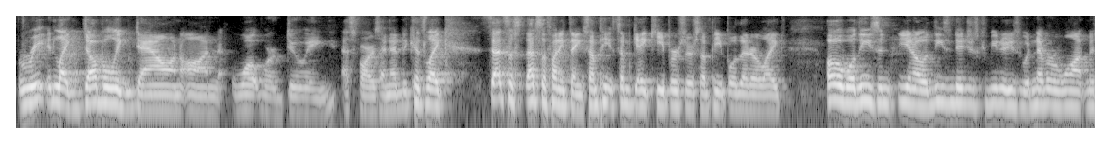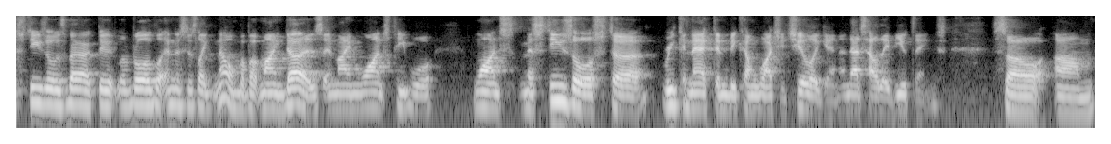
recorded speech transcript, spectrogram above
re- like doubling down on what we're doing as far as I know, because like that's a, that's the funny thing. Some people, some gatekeepers, or some people that are like, oh well, these you know these indigenous communities would never want mestizos back, blah, blah, blah. and this is like no, but, but mine does, and mine wants people wants mestizos to reconnect and become Guachichil again, and that's how they view things. So um,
